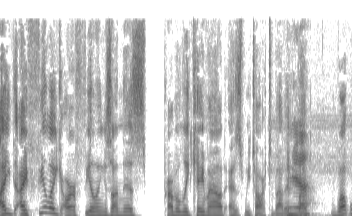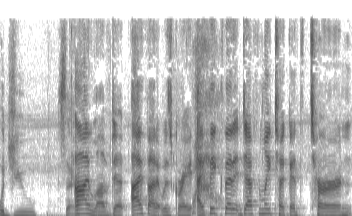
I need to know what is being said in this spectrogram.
I I feel like our feelings on this probably came out as we talked about it. Yeah. But what would you say? I loved it. I thought it was great. I think that it definitely took a turn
